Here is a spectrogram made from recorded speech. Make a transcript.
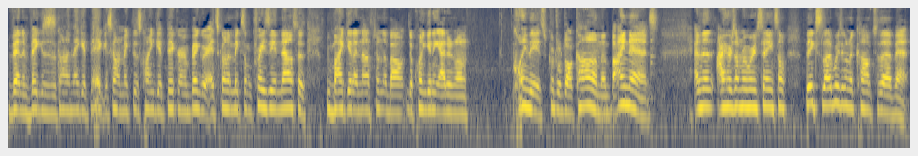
event in Vegas is gonna make it big. It's gonna make this coin get bigger and bigger. It's gonna make some crazy announcements. We might get an announcement about the coin getting added on Coinbase, Crypto.com, and Binance." And then I heard some rumors saying some big celebrities are gonna come to the event.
